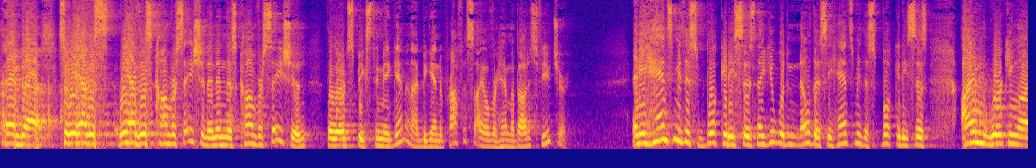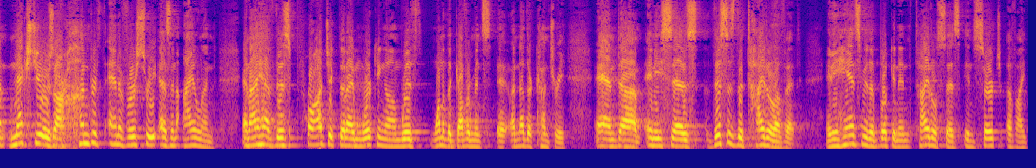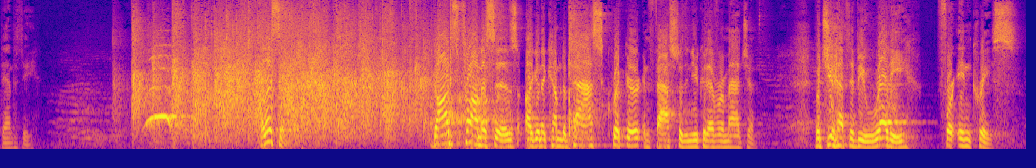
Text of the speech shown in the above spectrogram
And uh, so we have, this, we have this conversation, and in this conversation, the Lord speaks to me again, and I begin to prophesy over him about his future. And he hands me this book and he says, Now you wouldn't know this. He hands me this book and he says, I'm working on, next year is our 100th anniversary as an island. And I have this project that I'm working on with one of the governments, uh, another country. And, um, and he says, This is the title of it. And he hands me the book and the title says, In Search of Identity. Now listen. God's promises are going to come to pass quicker and faster than you could ever imagine. But you have to be ready for increase.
